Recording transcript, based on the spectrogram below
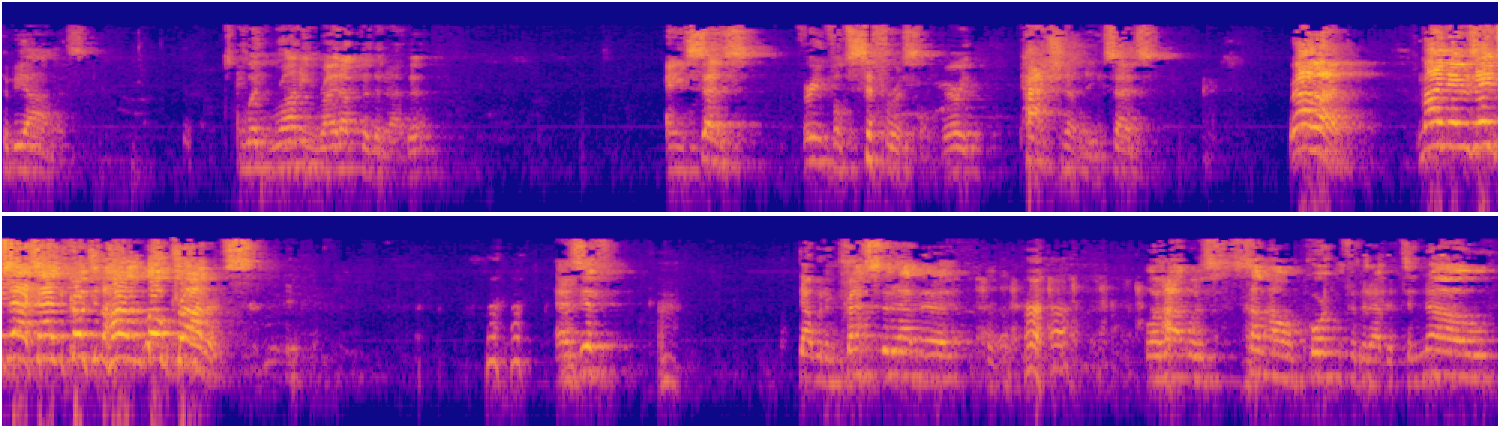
to be honest. He went running right up to the Rebbe, and he says, very vociferously, very passionately, he says, Rabbi, my name is Abe Sachs, I'm the coach of the Harlem Globetrotters. As if that would impress the Rebbe, or that was somehow important for the Rebbe to know.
